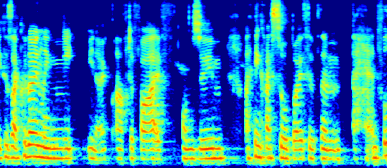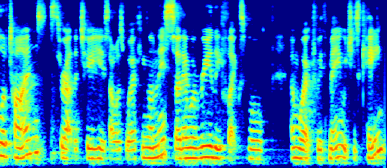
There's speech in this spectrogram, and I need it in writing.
because I could only meet, you know, after five on Zoom. I think I saw both of them a handful of times throughout the two years I was working on this. So they were really flexible and worked with me, which is key.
